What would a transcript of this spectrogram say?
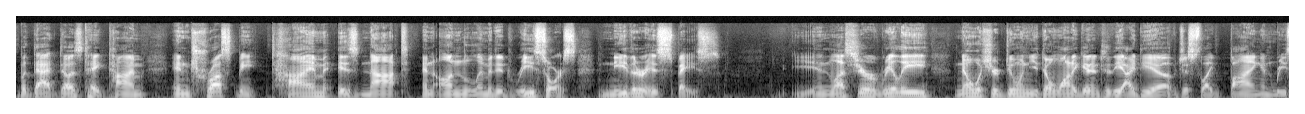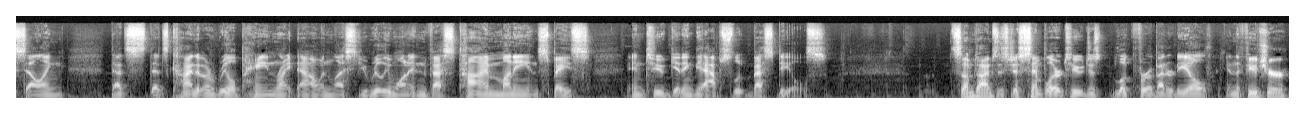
but that does take time. And trust me, time is not an unlimited resource, neither is space. Unless you really know what you're doing, you don't want to get into the idea of just like buying and reselling. That's that's kind of a real pain right now unless you really want to invest time, money and space into getting the absolute best deals. Sometimes it's just simpler to just look for a better deal in the future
